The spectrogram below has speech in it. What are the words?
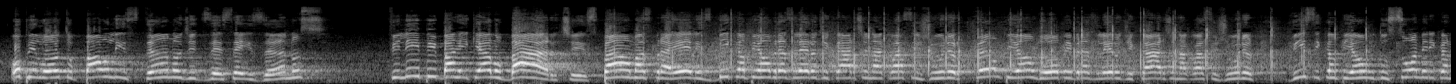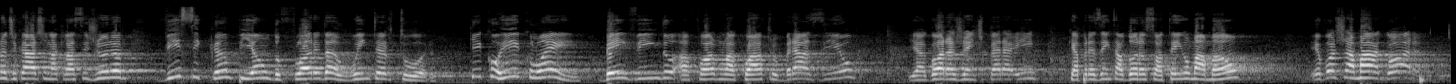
o piloto paulistano de 16 anos, Felipe Barrichello Bartes. Palmas para eles, bicampeão brasileiro de kart na classe júnior, campeão do Open brasileiro de kart na classe júnior, vice-campeão do Sul-Americano de kart na classe júnior, vice-campeão do Florida Winter Tour. Que currículo, hein? Bem-vindo à Fórmula 4 Brasil. E agora, gente, espera aí, que a apresentadora só tem uma mão. Eu vou chamar agora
